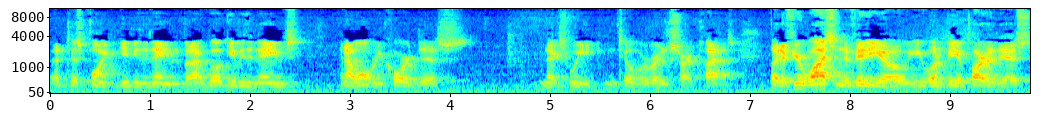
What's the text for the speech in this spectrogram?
to at this point give you the names, but I will give you the names and I won't record this next week until we're ready to start class. But if you're watching the video, you want to be a part of this,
